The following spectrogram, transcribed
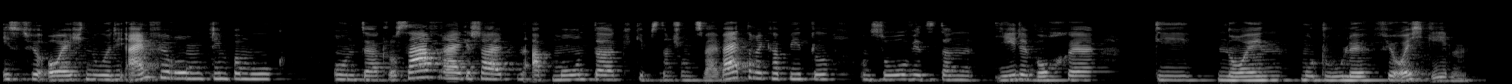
ist für euch nur die Einführung Dimpermug und der Glossar freigeschalten. Ab Montag gibt es dann schon zwei weitere Kapitel und so wird es dann jede Woche die neuen Module für euch geben.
